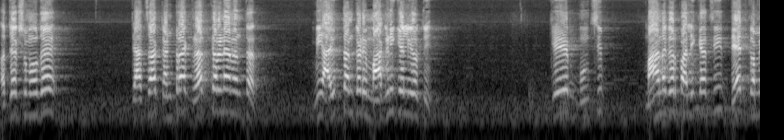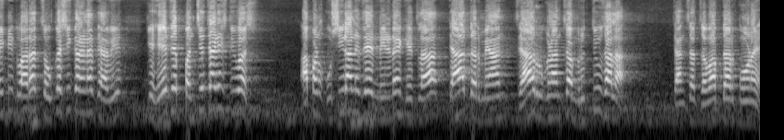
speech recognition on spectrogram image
अध्यक्ष महोदय त्याचा कंट्रॅक्ट रद्द करण्यानंतर मी आयुक्तांकडे मागणी केली होती की मुन्सिप महानगरपालिकेची डेथ कमिटीद्वारा चौकशी करण्यात यावी की हे जे पंचेचाळीस दिवस आपण उशिराने जे निर्णय घेतला त्या दरम्यान ज्या रुग्णांचा मृत्यू झाला त्यांचा जबाबदार कोण आहे?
